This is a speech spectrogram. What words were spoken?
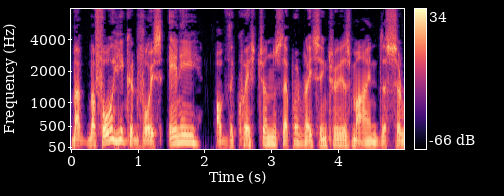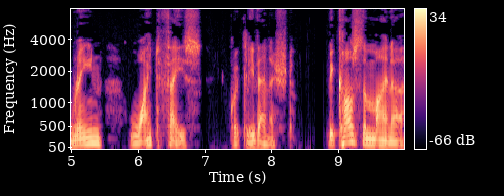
But before he could voice any of the questions that were racing through his mind, the serene, white face quickly vanished. Because the miner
